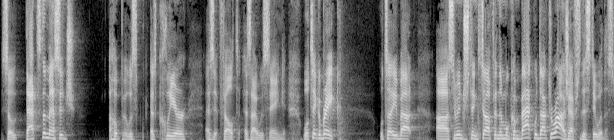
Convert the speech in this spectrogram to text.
So that's the message. I hope it was as clear as it felt as I was saying it. We'll take a break. We'll tell you about uh, some interesting stuff, and then we'll come back with Dr. Raj after this. Stay with us.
